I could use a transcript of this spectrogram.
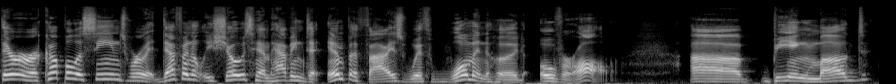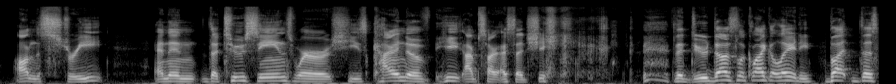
there are a couple of scenes where it definitely shows him having to empathize with womanhood overall. Uh, being mugged on the street, and then the two scenes where she's kind of he. I'm sorry, I said she. the dude does look like a lady, but the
